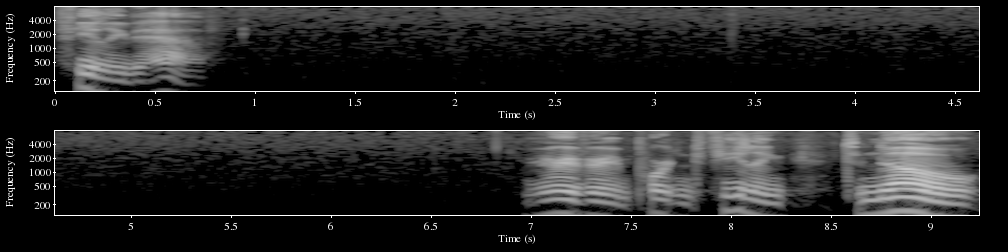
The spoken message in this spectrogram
feeling to have. Very, very important feeling to know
